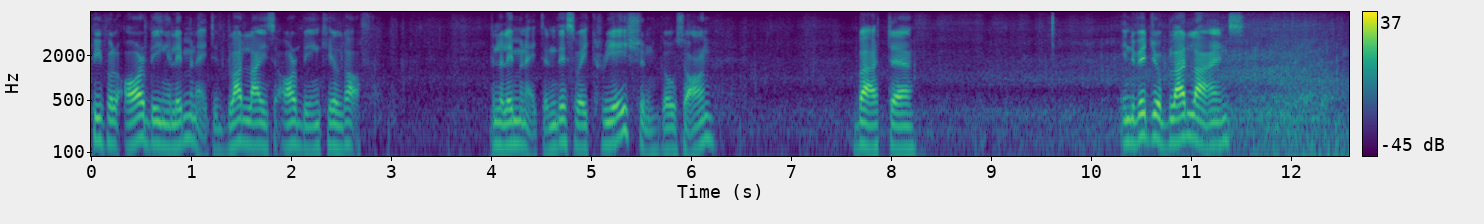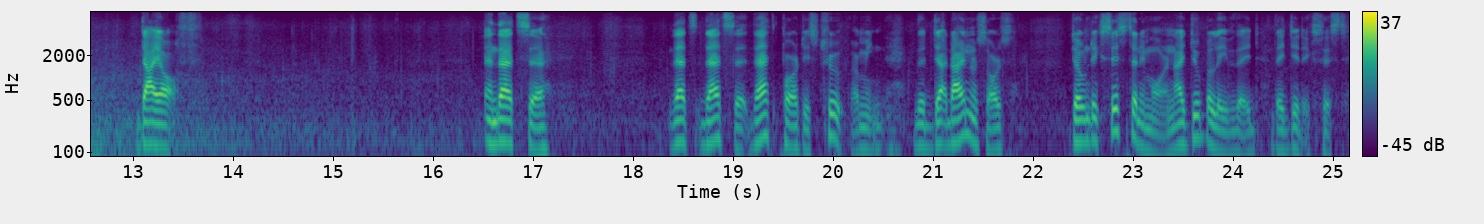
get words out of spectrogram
People are being eliminated, bloodlines are being killed off and eliminated. And this way creation goes on but uh, individual bloodlines die off and that's uh, that's that's uh, that part is true i mean the di dinosaurs don't exist anymore and i do believe they they did exist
